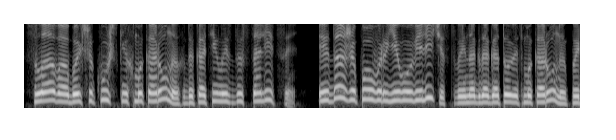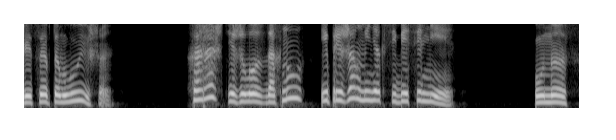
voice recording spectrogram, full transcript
Слава о большекушских макаронах докатилась до столицы, и даже повар его величества иногда готовит макароны по рецептам Луиша. Хараш тяжело вздохнул и прижал меня к себе сильнее. «У нас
